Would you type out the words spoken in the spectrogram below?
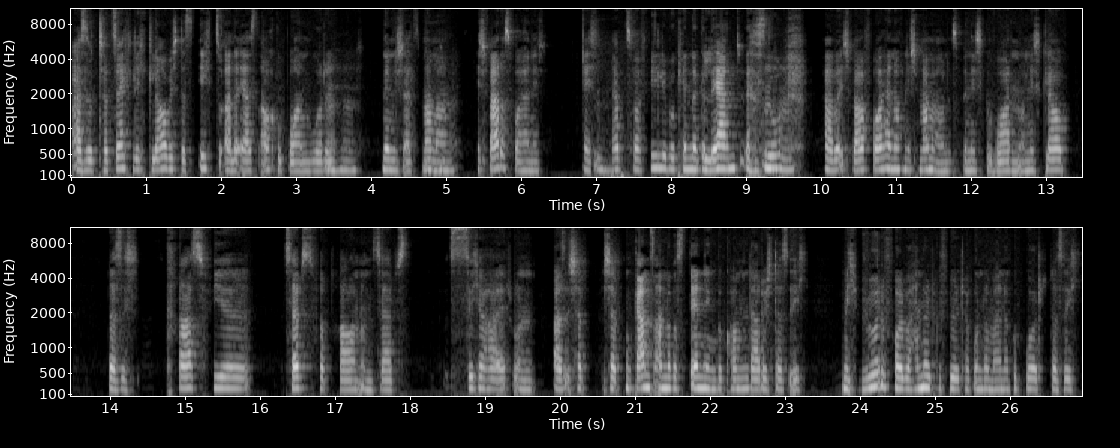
Also tatsächlich glaube ich, dass ich zuallererst auch geboren wurde, mhm. nämlich als Mama. Mhm. Ich war das vorher nicht. Ich mhm. habe zwar viel über Kinder gelernt, so, mhm. aber ich war vorher noch nicht Mama und das bin ich geworden. Und ich glaube, dass ich krass viel Selbstvertrauen und Selbstsicherheit und also ich habe ich hab ein ganz anderes Standing bekommen, dadurch, dass ich mich würdevoll behandelt gefühlt habe unter meiner Geburt, dass ich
